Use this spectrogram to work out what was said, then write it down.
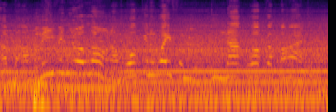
I'm, I'm leaving you alone. I'm walking away from you. Do not walk up behind me.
